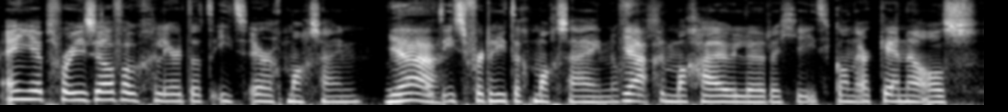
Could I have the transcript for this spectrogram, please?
En je hebt voor jezelf ook geleerd dat iets erg mag zijn. Ja, Dat iets verdrietig mag zijn. Of Ja. dat je mag huilen. Dat je iets kan erkennen als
